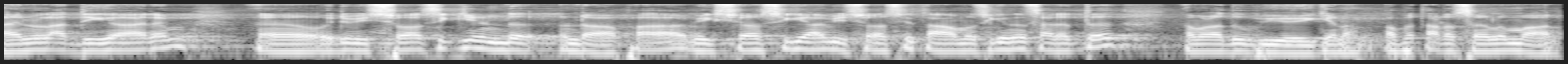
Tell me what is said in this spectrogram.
അതിനുള്ള അധികാരം ഒരു വിശ്വാസിക്കുണ്ട് ഉണ്ടോ അപ്പോൾ ആ വിശ്വാസിക്ക് ആ വിശ്വാസി താമസിക്കുന്ന സ്ഥലത്ത് നമ്മളത് ഉപയോഗിക്കണം. അപ്പോൾ തടസ്സങ്ങൾ മാറും.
